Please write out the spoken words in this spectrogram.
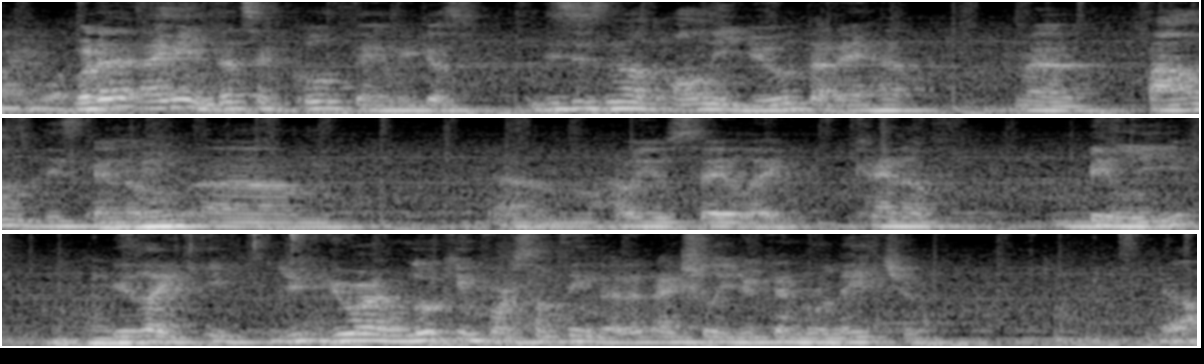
mind what But uh, I mean, that's a cool thing because this is not only you that I have uh, found this kind Mhm. of um, um, how you say like kind of belief. Mhm. It's like if you, you are looking for something that actually you can relate to. yeah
